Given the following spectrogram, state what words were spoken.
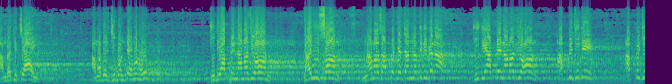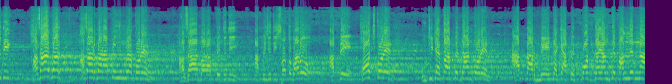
আমরা কি চাই আমাদের জীবনটা এমন হোক? যদি আপনি নামাজি হন দায়ুস হন নামাজ আপনাকে জান্নাতে দিবে না। যদি আপনি নামাজি হন, আপনি যদি আপনি যদি হাজারবার হাজারবার আপনি উমরা করেন হাজারবার আপনি যদি আপনি যদি শতবারও আপনি হজ করেন কোটি টাকা আপনি দান করেন, আপনার মেয়েটাকে আপনি পর্দায় আনতে পারলেন না।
